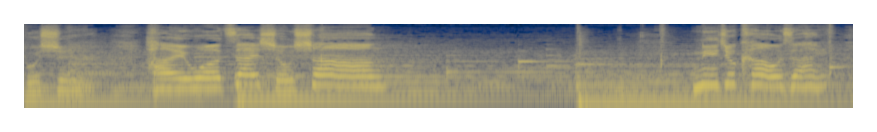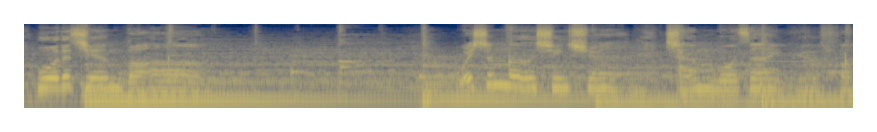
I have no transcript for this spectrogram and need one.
不是还握在手上？你就靠在。我的肩膀，为什么心却沉默在远方？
